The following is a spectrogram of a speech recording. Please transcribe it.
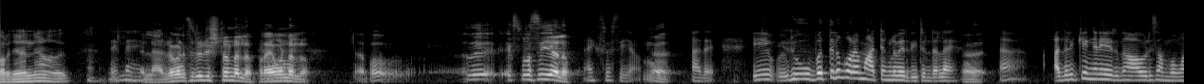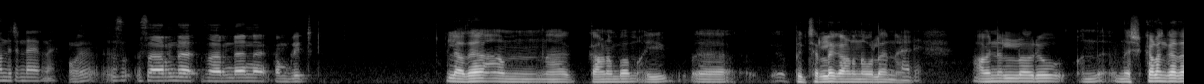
പറഞ്ഞ തന്നെയാണ്. എല്ലാവരുടെ മനസ്സിലൊരു ഇഷ്ടമുണ്ടല്ലോ പ്രേമുണ്ടല്ലോ അപ്പൊ അത് എക്സ്പ്രസ് ചെയ്യാലോ? എക്സ്പ്രസ് ചെയ്യാം. അതെ. ഈ രൂപത്തിലും കുറെ മാറ്റങ്ങൾ വരുത്തിയിട്ടുണ്ടല്ലേ? അതിലേക്ക് എങ്ങനെയായിരുന്നു ആ ഒരു സംഭവം വന്നിട്ടുണ്ടായിരുന്നത് സാറിന്റെ സാറിന്റെ തന്നെ കംപ്ലീറ്റ് ഇല്ല അത് കാണുമ്പം ഈ പിക്ചറിൽ കാണുന്ന പോലെ തന്നെ. അവനുള്ള ഒരു നിഷ്കളങ്കത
